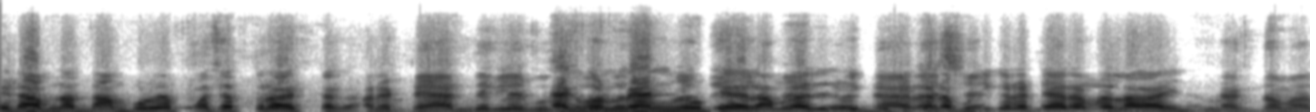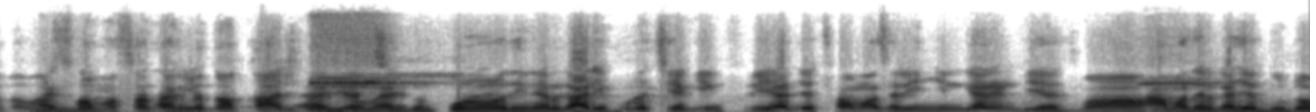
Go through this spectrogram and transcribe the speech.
এটা আপনার দাম পড়বে পঁচাত্তর হাজার টাকা। আরে টায়ার দেখলে একদম ব্র্যান্ড নিউ টায়ার আমরা ওই টায়ার গুটি কাটা ফুটি কাটা টায়ার আমরা লাগাই না। একদম একদম। আর সমস্যা থাকলে তো কাজ হয়ে একদম একদম। পনেরো দিনের গাড়ি পুরো চেকিং ফ্রি আছে ছ মাসের ইঞ্জিন গ্যারেন্টি আছে। আমাদের কাছে দুটো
